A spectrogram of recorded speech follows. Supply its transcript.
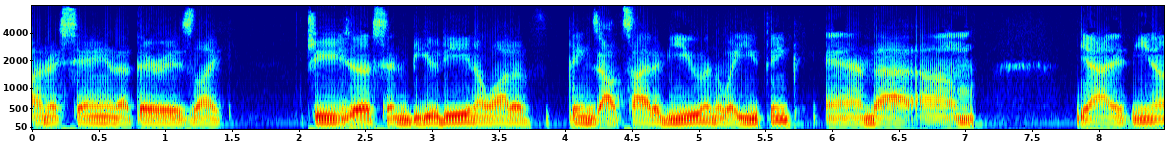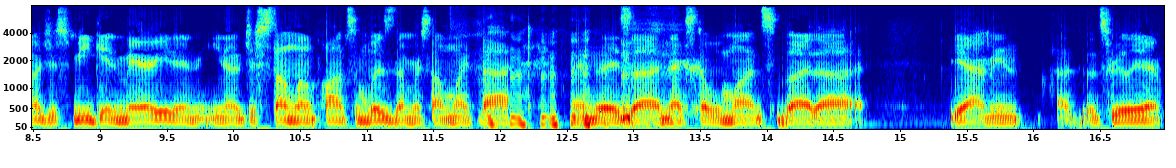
understanding that there is like jesus and beauty and a lot of things outside of you and the way you think. And that um yeah you know just me getting married and you know just stumbling upon some wisdom or something like that in these uh, next couple months but uh yeah i mean that's really it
